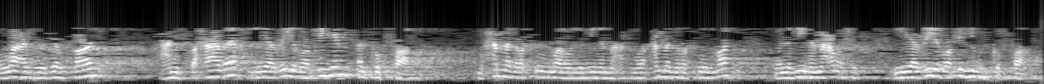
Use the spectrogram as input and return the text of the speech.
والله عز وجل قال عن الصحابة ليغيظ بهم الكفار. محمد رسول الله والذين معه محمد رسول الله والذين معه ليغيظ بهم الكفار.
